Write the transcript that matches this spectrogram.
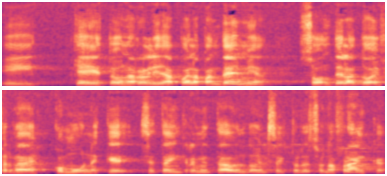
y, que esto es una realidad, pues, la pandemia son de las dos enfermedades comunes que se están incrementando en el sector de zona franca.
